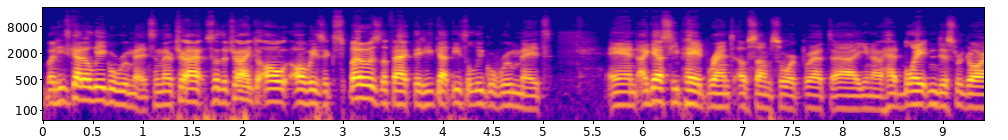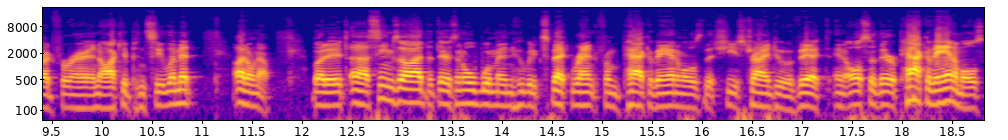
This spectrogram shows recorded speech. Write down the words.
but he's got illegal roommates, and they're trying. So they're trying to al- always expose the fact that he's got these illegal roommates. And I guess he paid rent of some sort, but uh, you know had blatant disregard for an occupancy limit. I don't know, but it uh, seems odd that there's an old woman who would expect rent from a pack of animals that she's trying to evict, and also they're a pack of animals,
